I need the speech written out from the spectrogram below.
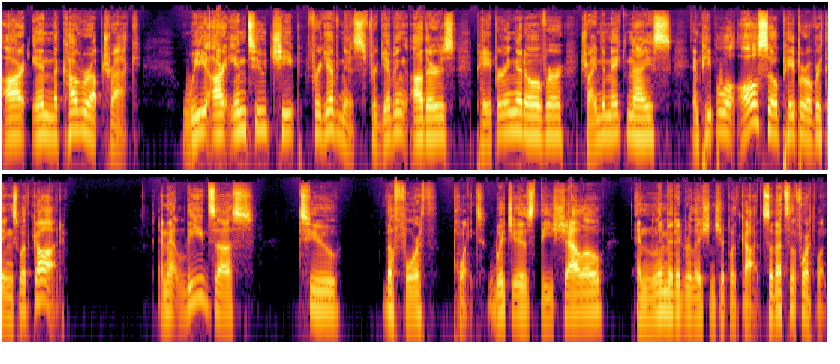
are in the cover up track, we are into cheap forgiveness, forgiving others, papering it over, trying to make nice, and people will also paper over things with God. And that leads us to the fourth point, which is the shallow and limited relationship with God. So that's the fourth one.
